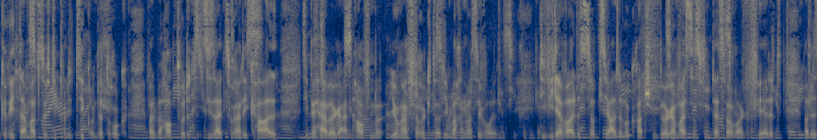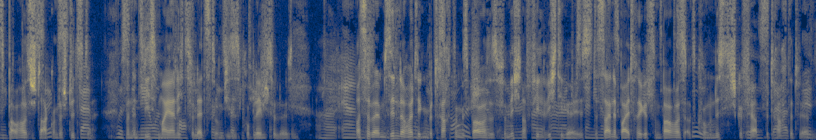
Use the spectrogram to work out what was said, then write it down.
geriet damals durch die Politik unter Druck, uh, weil behauptet wurde, sie sei zu radikal. Uh, sie beherberge einen Haufen junger Verrückter, die machen, was sie wollen. Die Wiederwahl des sozialdemokratischen Bürgermeisters von Dessau war gefährdet, weil er das Bauhaus stark unterstützte. Man entließ Meyer nicht zuletzt, um dieses Problem zu lösen. Uh, Was aber im Sinn der heutigen Betrachtung des Bauhauses für mich noch viel wichtiger ist, dass seine Beiträge zum Bauhaus als kommunistisch gefärbt betrachtet werden.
